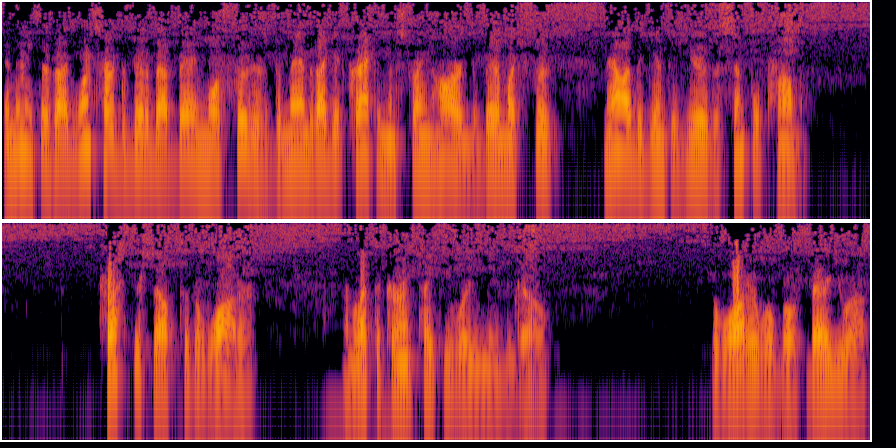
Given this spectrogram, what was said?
And then he says, I'd once heard the bit about bearing more fruit as a demand that I get cracking and strain hard to bear much fruit. Now I begin to hear the simple promise. Trust yourself to the water and let the current take you where you need to go. The water will both bear you up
